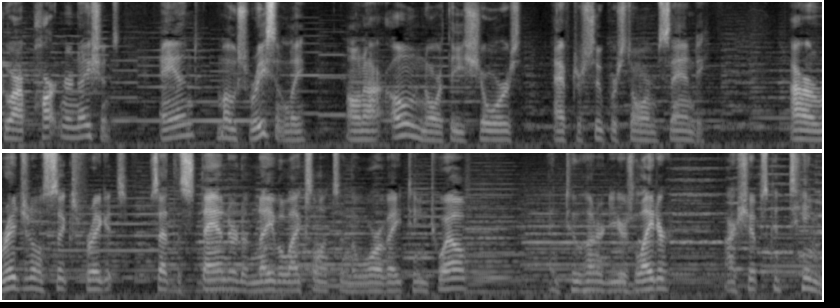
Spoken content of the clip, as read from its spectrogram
to our partner nations, and most recently, on our own northeast shores after Superstorm Sandy. Our original six frigates set the standard of naval excellence in the War of 1812, and 200 years later, our ships continue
